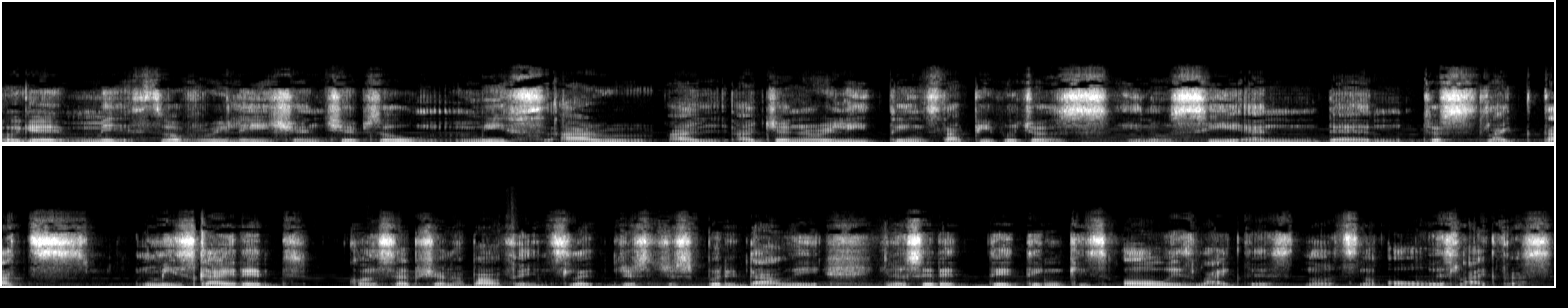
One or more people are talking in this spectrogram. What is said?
okay myths of relationships. So myths are, are, are generally things that people just you know see and then just like that's misguided conception about things. Let just just put it that way. You know, say that they think it's always like this. No, it's not always like this.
